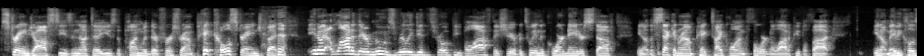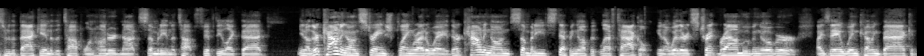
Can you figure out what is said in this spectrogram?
strange offseason, not to use the pun with their first round pick, Cole Strange, but you know, a lot of their moves really did throw people off this year between the coordinator stuff. You know, the second round pick, Tyquan Thornton, a lot of people thought, you know, maybe closer to the back end of the top 100, not somebody in the top 50 like that. You know, they're counting on Strange playing right away. They're counting on somebody stepping up at left tackle, you know, whether it's Trent Brown moving over or Isaiah Wynn coming back. And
